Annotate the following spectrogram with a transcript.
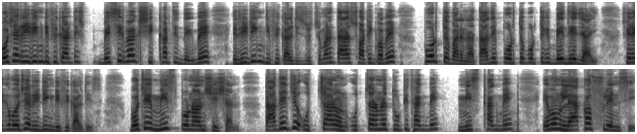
বলছে রিডিং ডিফিকাল্টিস বেশিরভাগ শিক্ষার্থী দেখবে রিডিং ডিফিকাল্টিস হচ্ছে মানে তারা সঠিকভাবে পড়তে পারে না, তাদের পড়তে পড়তে বেঁধে যায়। সেটাকে বলছে রিডিং ডিফিকাল্টিস বলছে মিস প্রোনাউন্সিয়েশন তাদের যে উচ্চারণ, উচ্চারণের ত্রুটি থাকবে মিস থাকবে এবং ল্যাক অফ ফ্লুয়েন্সি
